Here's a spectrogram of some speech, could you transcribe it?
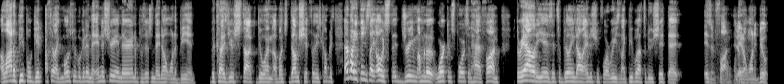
a lot of people get. I feel like most people get in the industry, and they're in a position they don't want to be in because you're stuck doing a bunch of dumb shit for these companies. Everybody thinks like, oh, it's the dream. I'm gonna work in sports and have fun. The reality is, it's a billion dollar industry for a reason. Like people have to do shit that isn't fun and they don't want to do.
